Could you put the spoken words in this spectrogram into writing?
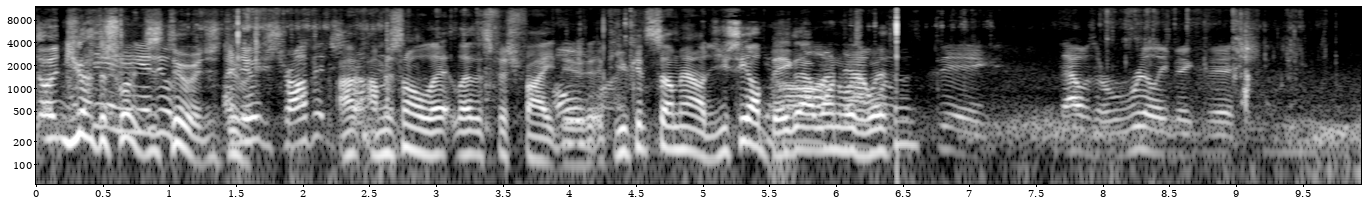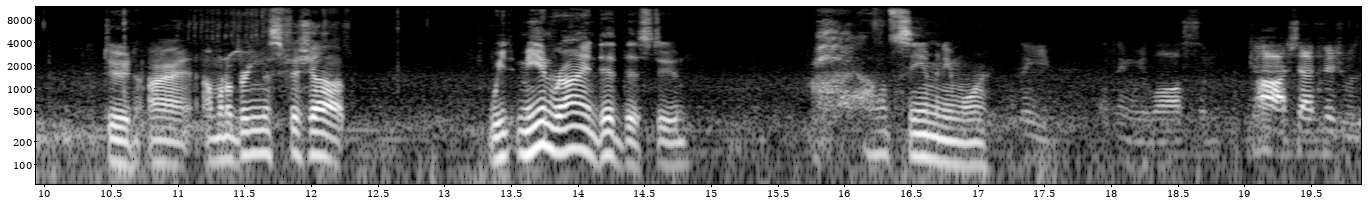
Oh, you have the swim. yeah, just do it. Just do, I do do it. Just drop it. Just I, drop I'm just gonna let let this fish fight, Oh dude. if you could somehow, did you see how big that one was that with one him? was big. That was a really big fish. Dude, all right, I'm gonna bring this fish up. We, me and Ryan did this, dude. I don't see him anymore. I think he, I think we lost him. Gosh, that fish was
